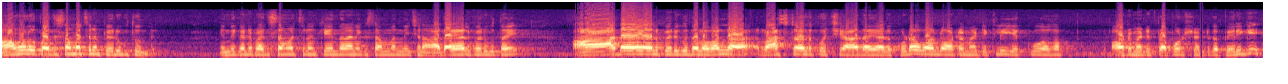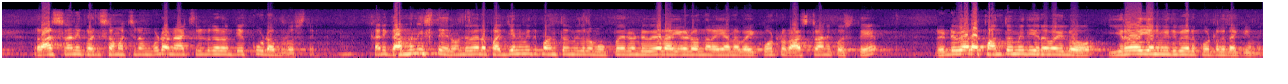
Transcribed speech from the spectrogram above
మామూలుగా ప్రతి సంవత్సరం పెరుగుతుంది. ఎందుకంటే ప్రతి సంవత్సరం కేంద్రానికి సంబంధించిన ఆదాయాలు పెరుగుతాయి. ఆ ఆదాయాలు పెరుగుదల వల్ల రాష్ట్రాలకు వచ్చే ఆదాయాలు కూడా వాళ్ళు ఆటోమేటిక్లీ ఎక్కువగా ఆటోమేటిక్ ప్రపోర్షనట్గా పెరిగి రాష్ట్రానికి ప్రతి సంవత్సరం కూడా న్యాచురల్గా కొంత ఎక్కువ డబ్బులు వస్తాయి. కానీ గమనిస్తే రెండు వేల పద్దెనిమిది పంతొమ్మిదిలో ముప్పై రెండు వేల ఏడు వందల ఎనభై కోట్లు రాష్ట్రానికి వస్తే రెండు వేల పంతొమ్మిది ఇరవైలో ఇరవై ఎనిమిది వేల కోట్లకు తగ్గింది.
